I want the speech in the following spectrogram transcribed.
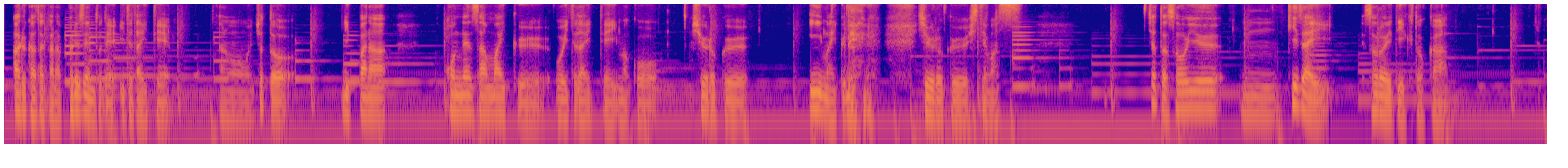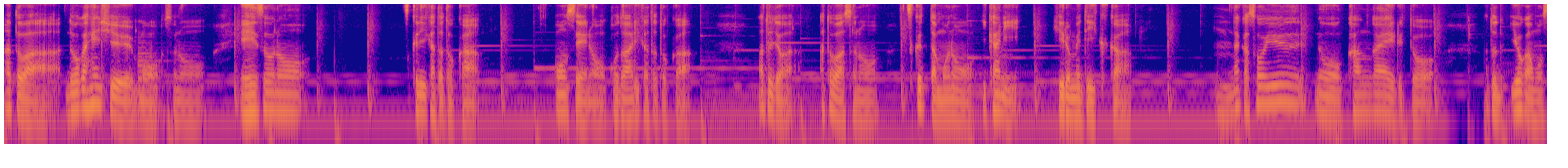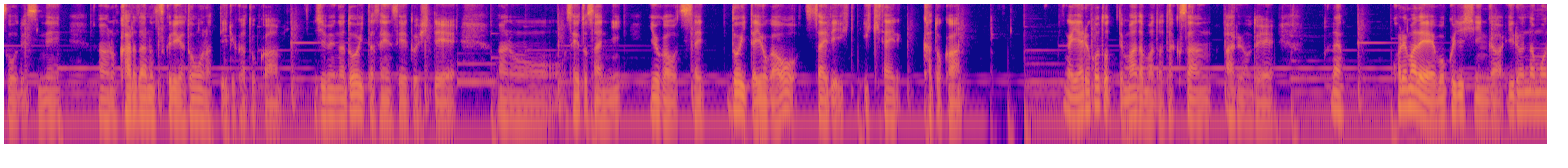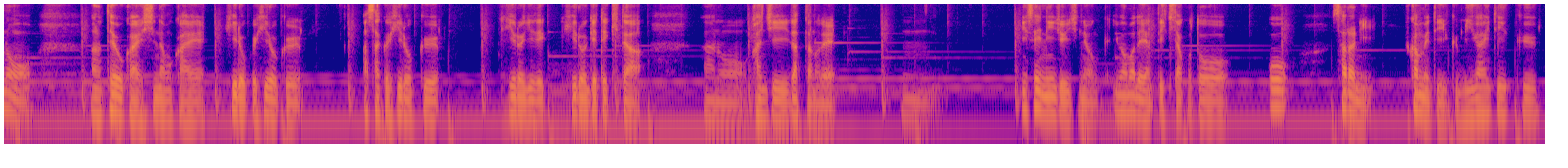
ある方からプレゼントでいただいて、あのちょっと立派なコンデンサーマイクをいただいて、今こう収録、いいマイクで 収録してます。ちょっとそういう、うん、機材揃えていくとか、あとは動画編集もその映像の作り方とか、音声のこだわり方とか、あとでは、あとはその作ったものをいかに広めていくか、うん、なんかそういうのを考えると、あとヨガもそうですね。あの体の作りがどうなっているかとか自分がどういった先生としてあの生徒さんにヨガを伝えどういったヨガを伝えていきたいかとかなんかやることってまだまだたくさんあるのでなこれまで僕自身がいろんなものをあの手を変え品を変え広く広く浅く広く広げて広げてきたあの感じだったので、うん、2021年今までやってきたことをさらに深めていく、磨いていく、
